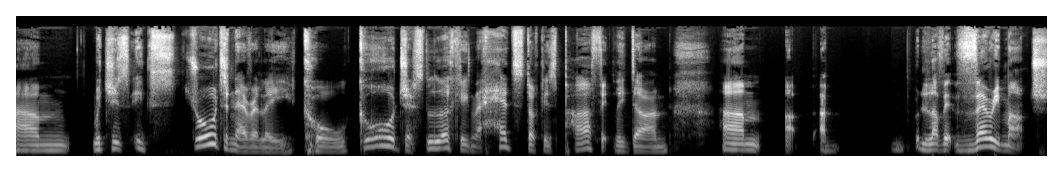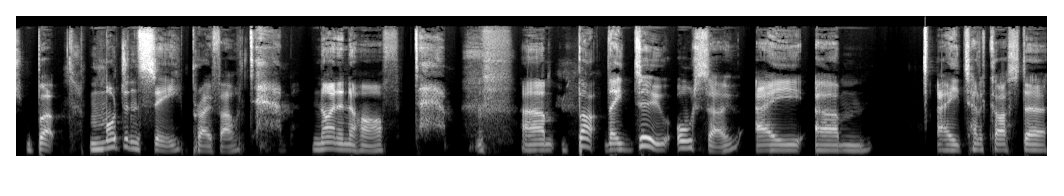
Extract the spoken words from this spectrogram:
Um, which is extraordinarily cool, gorgeous looking. The headstock is perfectly done. Um, I, I love it very much. But modern C profile, damn, nine and a half, damn. um, but they do also a um, a Telecaster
